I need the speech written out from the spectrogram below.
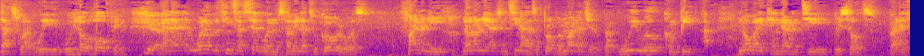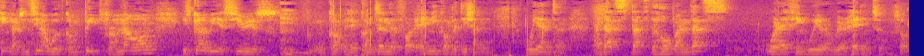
that's what we we're all hoping. Yeah. And I, one of the things I said when Sabella took over was. Finally, not only Argentina has a proper manager, but we will compete. Uh, Nobody can guarantee results, but I think Argentina will compete from now on. It's going to be a serious uh, contender for any competition we enter, and that's that's the hope, and that's where I think we're we're heading to. So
